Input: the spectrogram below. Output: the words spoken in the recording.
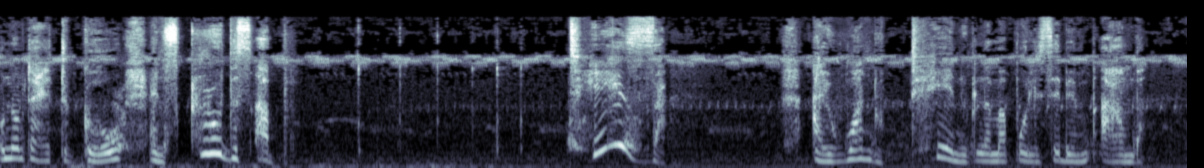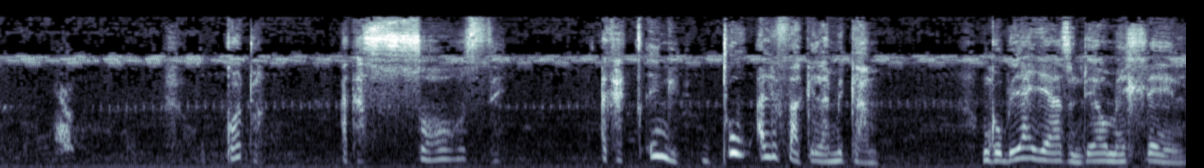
Unonta had to go and screw this up. Teza. I want to ten kula mapolisa ebempamba. Kodwa akasoze akacingi tu alifake la migama ngoba uyayazi into yawumehlela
